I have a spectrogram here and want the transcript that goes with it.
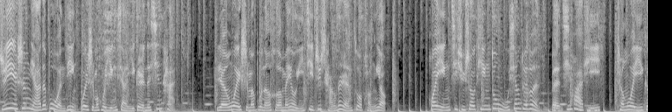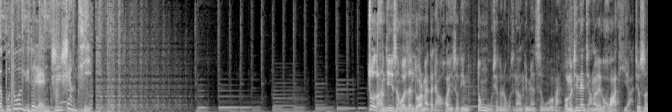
职业生涯的不稳定为什么会影响一个人的心态？人为什么不能和没有一技之长的人做朋友？欢迎继续收听《东吴相对论》，本期话题：成为一个不多余的人之上期。做打通经济生活任督二脉，大家好，欢迎收听东吴相对论，我是梁，对面是吴伯凡。我们今天讲的那个话题啊，就是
